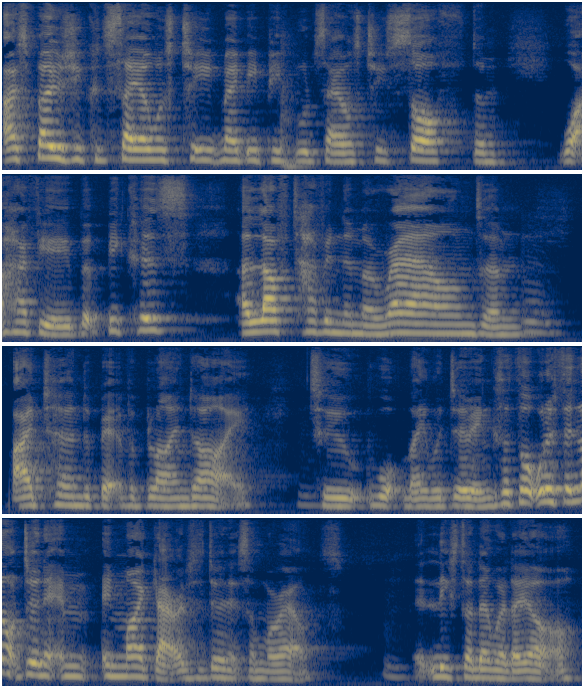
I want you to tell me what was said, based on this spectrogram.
I, I suppose you could say I was too, maybe people would say I was too soft and what have you. But because I loved having them around and mm. I turned a bit of a blind eye mm. to what they were doing. Because I thought, well, if they're not doing it in, in my garage, they're doing it somewhere else. At least I know where they are.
